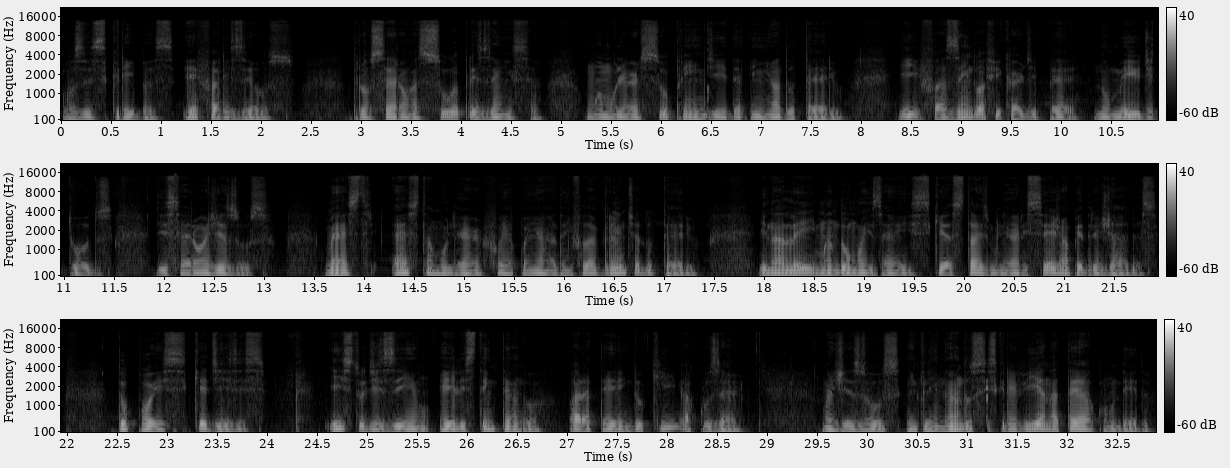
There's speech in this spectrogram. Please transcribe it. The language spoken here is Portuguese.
os escribas e fariseus trouxeram à sua presença uma mulher surpreendida em adultério e, fazendo-a ficar de pé no meio de todos, disseram a Jesus: Mestre, esta mulher foi apanhada em flagrante adultério, e na lei mandou Moisés que as tais mulheres sejam apedrejadas. Tu, pois, que dizes? Isto diziam eles tentando para terem do que acusar. Mas Jesus, inclinando-se, escrevia na terra com o dedo.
